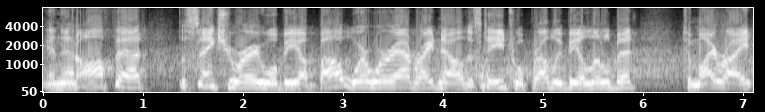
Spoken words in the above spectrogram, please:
And then off that, the sanctuary will be about where we're at right now. The stage will probably be a little bit to my right.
